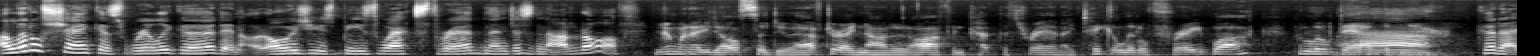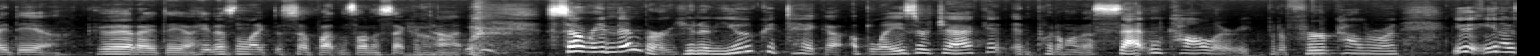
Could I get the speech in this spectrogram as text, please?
a little shank is really good, and always use beeswax thread, and then just knot it off. You know what I'd also do after I knot it off and cut the thread? I take a little fray block, put a little dab Ah, in there. Good idea. Good idea. He doesn't like to sew buttons on a second time. So remember, you know, you could take a, a blazer jacket and put on a satin collar. You could put a fur collar on. You, you know,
